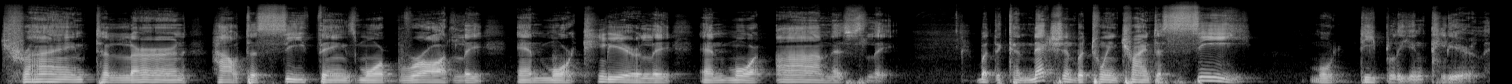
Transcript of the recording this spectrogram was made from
trying to learn how to see things more broadly and more clearly and more honestly. But the connection between trying to see more deeply and clearly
